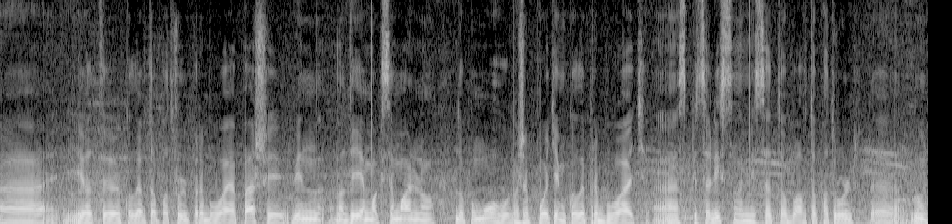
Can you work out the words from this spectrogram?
Е, І от е, коли автопатруль прибуває перший, він надає максимальну допомогу. Вже потім, коли прибувають е, спеціалісти на місце, то автопатруль, ну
